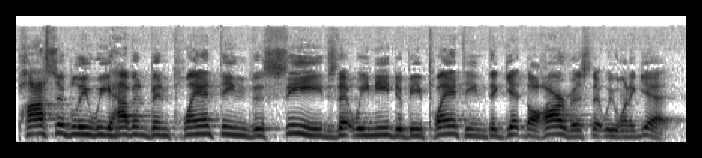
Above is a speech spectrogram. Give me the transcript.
possibly we haven't been planting the seeds that we need to be planting to get the harvest that we want to get.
